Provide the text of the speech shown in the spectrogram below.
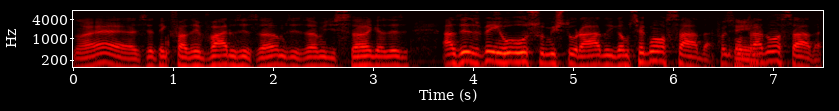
não é? Você tem que fazer vários exames, exames de sangue, às vezes, às vezes vem osso misturado, digamos, chega uma ossada, foi encontrada uma ossada.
